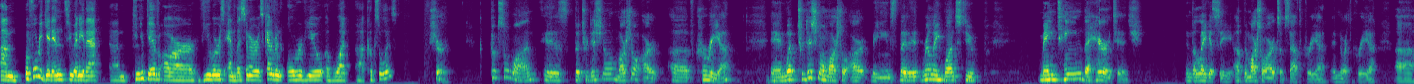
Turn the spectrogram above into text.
um, before we get into any of that, um, can you give our viewers and listeners kind of an overview of what uh, Kuk Sool is? Sure. Kuk Sool Won is the traditional martial art of Korea. And what traditional martial art means that it really wants to maintain the heritage in the legacy of the martial arts of South Korea and North Korea. Uh,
